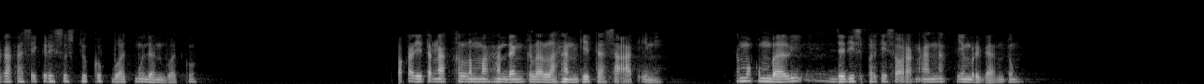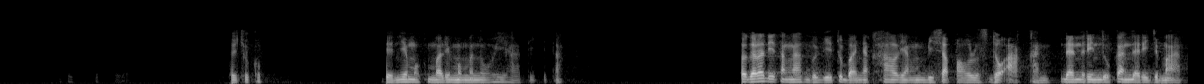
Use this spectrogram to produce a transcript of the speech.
Apakah kasih Kristus cukup buatmu dan buatku? Apakah di tengah kelemahan dan kelelahan kita saat ini, kita mau kembali jadi seperti seorang anak yang bergantung? Itu cukup. Itu cukup. Dan dia mau kembali memenuhi hati kita. Saudara, di tengah begitu banyak hal yang bisa Paulus doakan dan rindukan dari jemaat.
